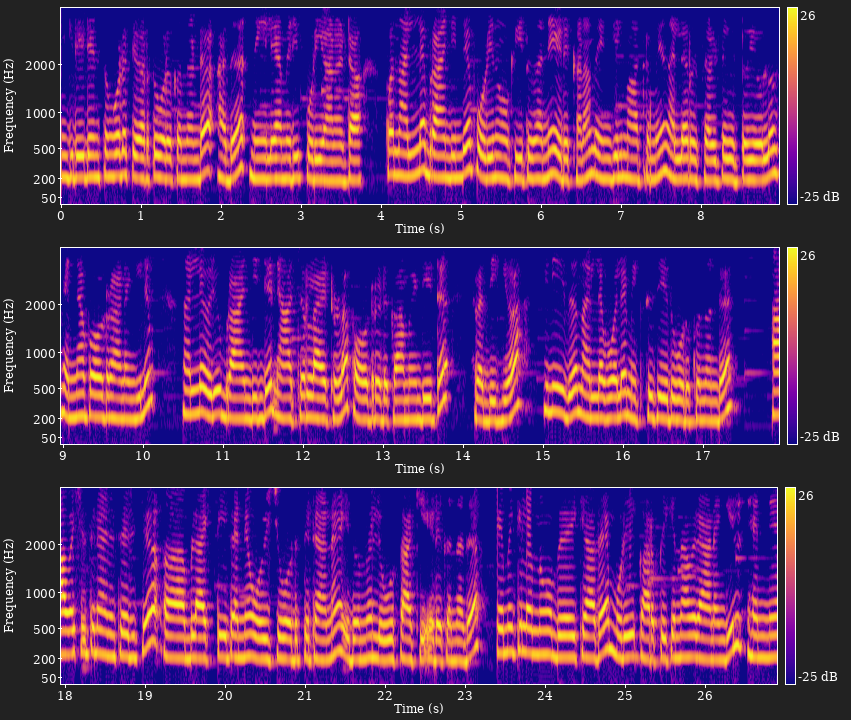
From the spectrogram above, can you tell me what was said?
ഇൻഗ്രീഡിയൻസും കൂടെ ചേർത്ത് കൊടുക്കുന്നുണ്ട്. അത് നീലയമരി പൊടിയാണ് കേട്ടോ. അപ്പോൾ നല്ല ബ്രാൻഡിന്റെ പൊടി നോക്കിയിട്ട് തന്നെ എടുക്കണം. എങ്കിൽ മാത്രമേ നല്ല റിസൾട്ട് കിട്ടുകയുള്ളൂ. ഹെന്ന പൗഡർ ആണെങ്കിലും നല്ല ഒരു ബ്രാൻഡിന്റെ ആയിട്ടുള്ള പൗഡർ എടുക്കാൻ വേണ്ടിയിട്ട് ശ്രദ്ധിക്കുക. ഇനി ഇത് നല്ലപോലെ മിക്സ് ചെയ്ത് കൊടുക്കുന്നുണ്ട്. ആവശ്യത്തിനനുസരിച്ച് ബ്ലാക്ക് ടീ തന്നെ ഒഴിച്ചു കൊടുത്തിട്ടാണ് ഇതൊന്ന് ലൂസാക്കി എടുക്കുന്നത്. കെമിക്കലൊന്നും ഉപയോഗിക്കാതെ മുടി കറുപ്പിക്കുന്നവരാണെങ്കിൽ എന്നെ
